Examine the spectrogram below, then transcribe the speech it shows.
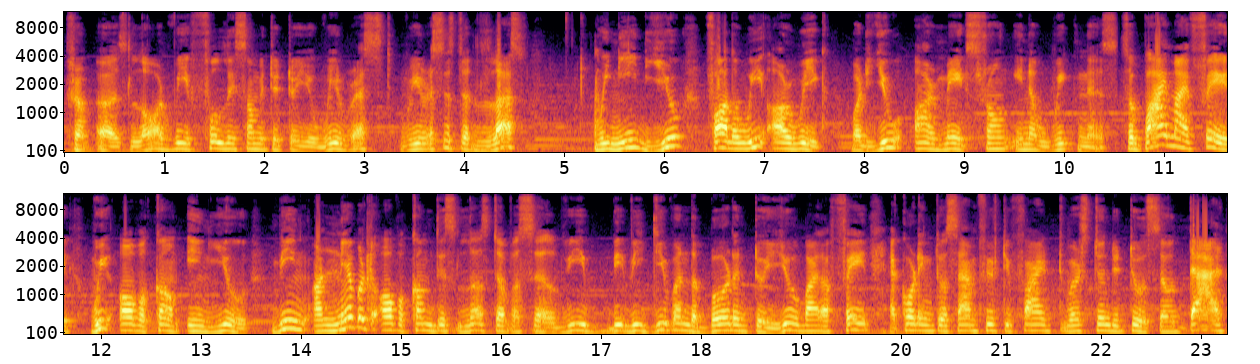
from us. Lord, we fully submitted to you. We rest, we resisted lust. We need you. Father, we are weak but you are made strong in a weakness. So by my faith, we overcome in you. Being unable to overcome this lust of ourselves, we be, we given the burden to you by the faith according to Psalm 55 verse 22 so that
